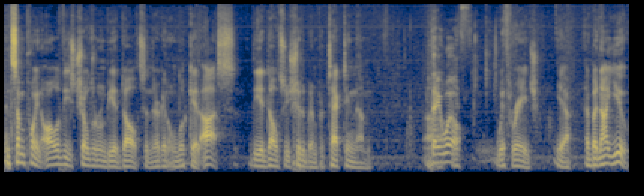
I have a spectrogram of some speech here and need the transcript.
At some point, all of these children will be adults, and they're going to look at us, the adults who should have been protecting them, they will. with, with rage. Yeah, but not you.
